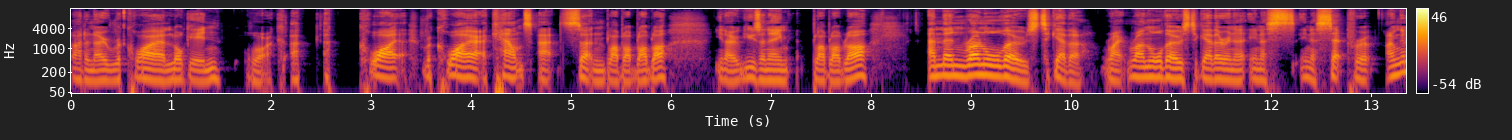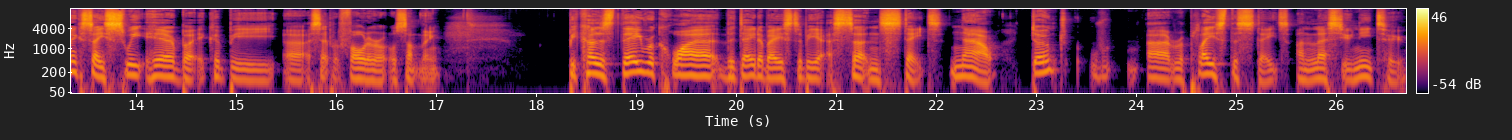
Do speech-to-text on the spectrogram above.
I don't know, require login or acquire, require accounts at certain blah, blah, blah, blah, you know, username, blah, blah, blah. And then run all those together, right? Run all those together in a in a in a separate. I'm going to say suite here, but it could be uh, a separate folder or something because they require the database to be at a certain state. Now, don't uh, replace the state unless you need to.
